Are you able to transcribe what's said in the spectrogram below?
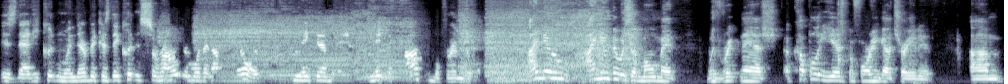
is that he couldn't win there because they couldn't surround him with enough talent to make it make it possible for him to win. I knew I knew there was a moment with Rick Nash a couple of years before he got traded. Um,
